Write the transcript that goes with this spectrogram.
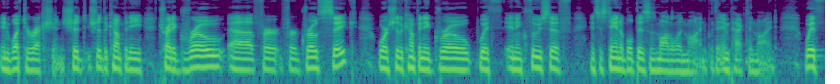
in what direction. Should should the company try to grow uh, for for growth's sake, or should the company grow with an inclusive and sustainable business model in mind, with an impact in mind? With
